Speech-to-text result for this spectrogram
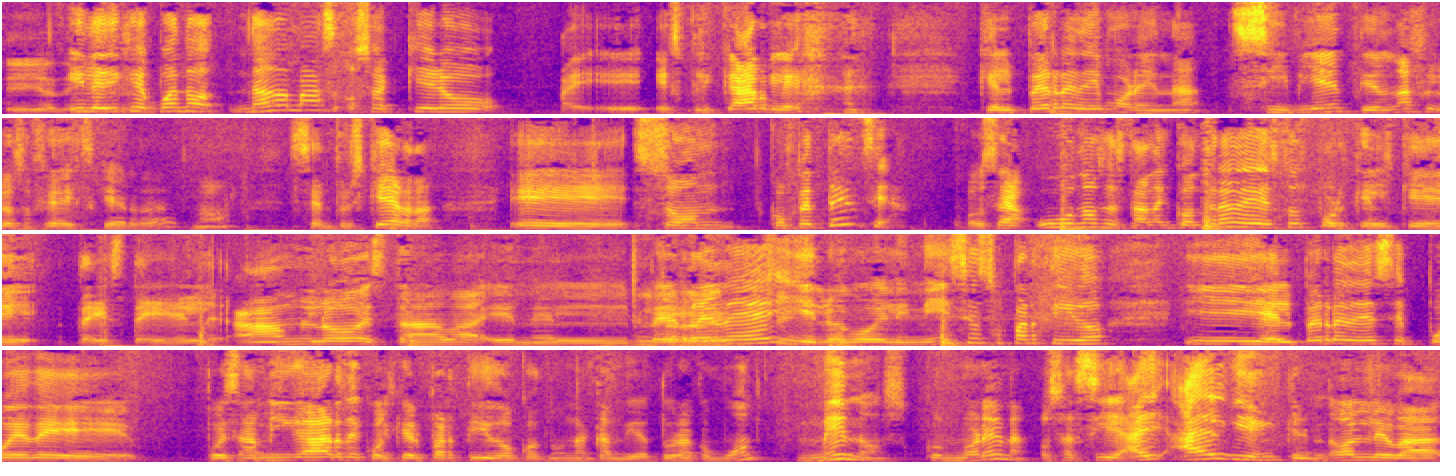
Sí, Y que- le dije, bueno, nada más, o sea, quiero eh, explicarle que el PRD Morena, si bien tiene una filosofía de izquierda, ¿no? Centro izquierda, eh, son competencia. O sea, unos están en contra de estos porque el que este, el AMLO estaba en el, El PRD, PRD, sí. y luego él inicia su partido y el PRD se puede pues amigar de cualquier partido con una candidatura común, menos con Morena. O sea, si hay alguien que no le va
